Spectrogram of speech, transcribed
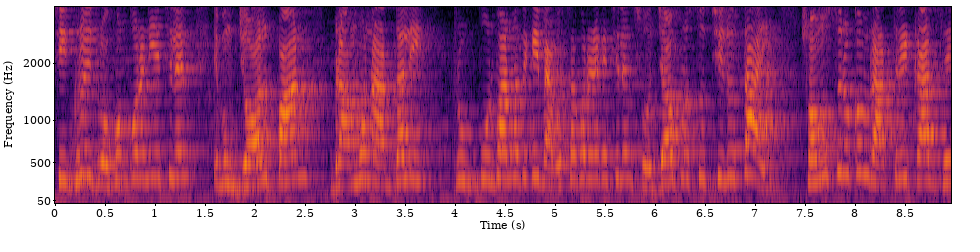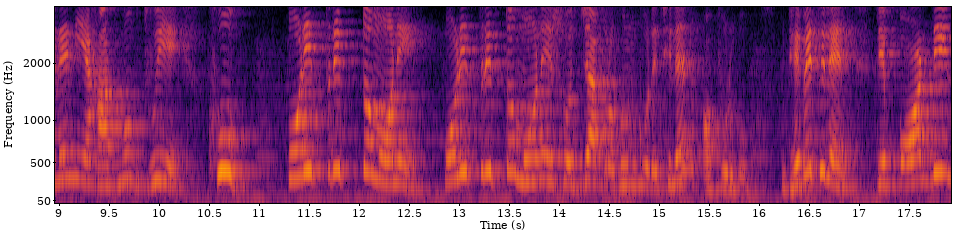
শীঘ্রই গ্রহণ করে নিয়েছিলেন এবং জল, পান, ব্রাহ্মণ আর্দালি পূর্বাহ্ন থেকেই ব্যবস্থা করে রেখেছিলেন, শয্যাও প্রস্তুত ছিল। তাই সমস্ত রকম রাত্রির কাজ সেরে নিয়ে হাত মুখ ধুয়ে খুব পরিতৃপ্ত মনে পরিতৃপ্ত মনে শয্যা গ্রহণ করেছিলেন অপূর্ব। ভেবেছিলেন যে পরদিন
